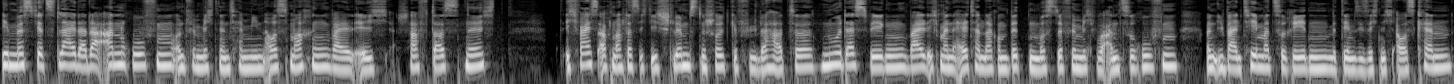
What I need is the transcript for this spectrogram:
ihr müsst jetzt leider da anrufen und für mich einen Termin ausmachen, weil ich schaff das nicht. Ich weiß auch noch, dass ich die schlimmsten Schuldgefühle hatte, nur deswegen, weil ich meine Eltern darum bitten musste, für mich wo anzurufen und über ein Thema zu reden, mit dem sie sich nicht auskennen.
